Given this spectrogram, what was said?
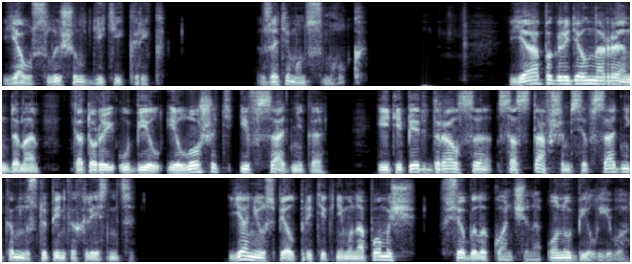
Я услышал дикий крик. Затем он смолк. Я поглядел на Рэндома, который убил и лошадь, и всадника, и теперь дрался с оставшимся всадником на ступеньках лестницы. Я не успел прийти к нему на помощь, все было кончено, он убил его.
